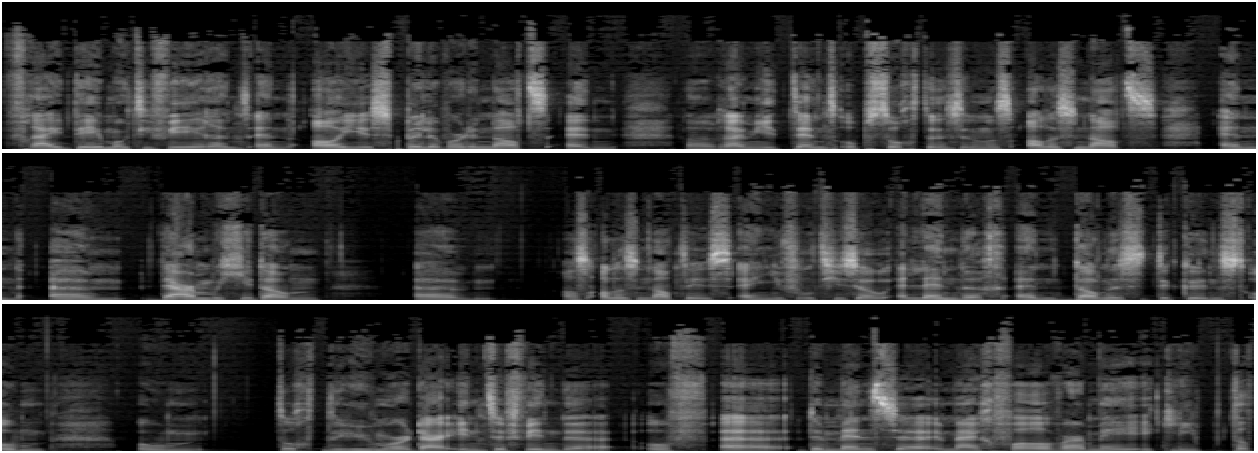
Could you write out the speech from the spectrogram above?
vrij demotiverend. En al je spullen worden nat. En dan ruim je je tent op 's ochtends en dan is alles nat. En ehm, daar moet je dan, ehm, als alles nat is en je voelt je zo ellendig. En dan is het de kunst om, om toch de humor daarin te vinden. Of eh, de mensen, in mijn geval, waarmee ik liep, dat,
